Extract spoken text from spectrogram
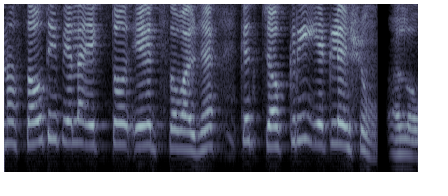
એનો સૌથી પહેલા એક તો એ જ સવાલ છે કે ચકરી એટલે શું? હેલો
